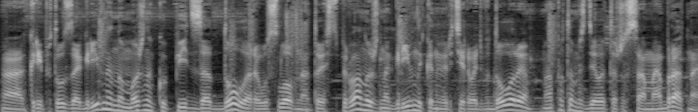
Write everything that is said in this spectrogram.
а, крипту за гривны, но можно купить за доллары условно. То есть сперва нужно гривны конвертировать в доллары, а потом сделать то же самое обратно.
